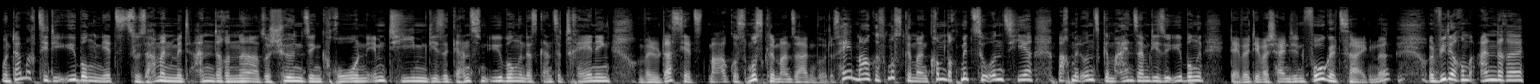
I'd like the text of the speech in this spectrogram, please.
Und da macht sie die Übungen jetzt zusammen mit anderen, ne? also schön synchron im Team, diese ganzen Übungen, das ganze Training. Und wenn du das jetzt Markus Muskelmann sagen würdest, hey Markus Muskelmann, komm doch mit zu uns hier, mach mit uns gemeinsam diese Übungen, der wird dir wahrscheinlich den Vogel zeigen. Ne? Und wiederum andere,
